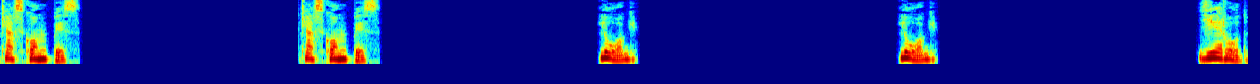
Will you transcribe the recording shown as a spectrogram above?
Klasskompis. Klasskompis låg. Låg. Ge råd.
